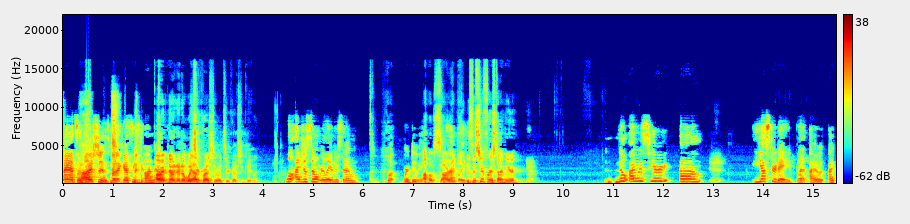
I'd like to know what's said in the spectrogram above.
I had some Hi. questions, but I guess he's gone now. All right, no, no, no. What's Yep. your question? What's your question, Caitlin? Well, I just don't really understand what we're doing. Oh, sorry. exactly. Is this your first time here? No, I was here um yesterday, but I I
